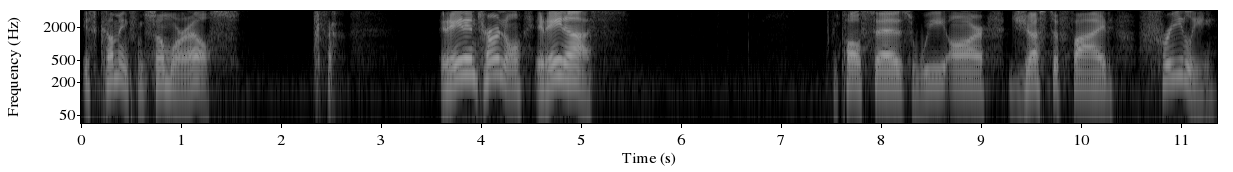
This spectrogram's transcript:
is coming from somewhere else. it ain't internal, it ain't us. And Paul says we are justified freely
